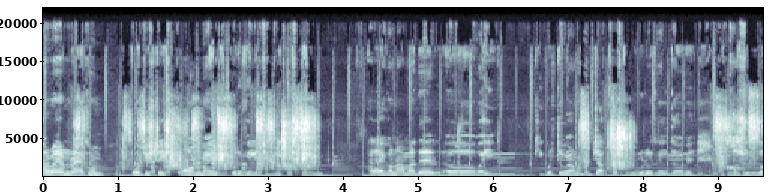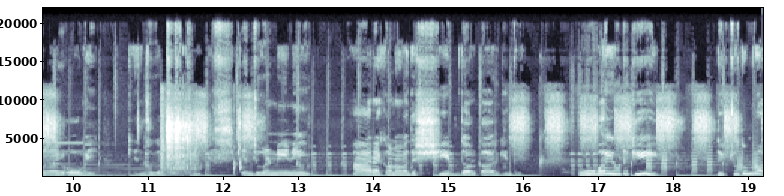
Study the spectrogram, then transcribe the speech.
আর ভাই, আমরা এখন পঁচিশটা স্টোন মাইনিং করে ফেলেছি ব্রিক স্টোন আর এখন আমাদের ভাই, কি করতে হবে? আমাদের যাত্রা শুরু করে ফেলতে হবে। যাত্রা শুরু করার আগে, ও ভাই ক্যান্সেল করে ফেলেছি। ক্যান্সেল করে নিয়ে নিই আর এখন আমাদের শিপ দরকার, কিন্তু ও ভাই, ওটা কি? দেখছ তোমরা?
